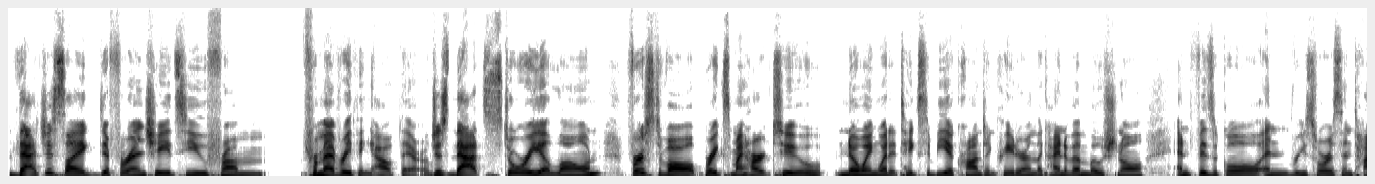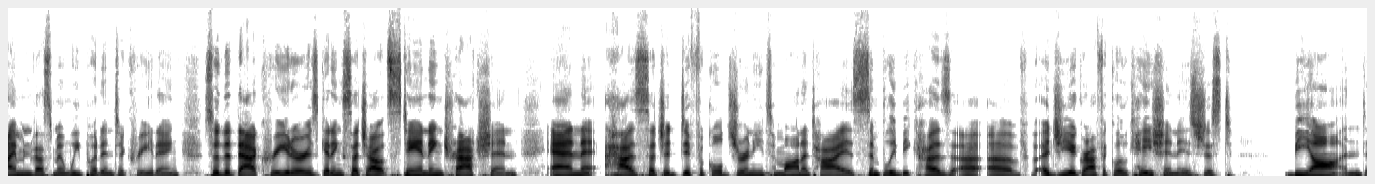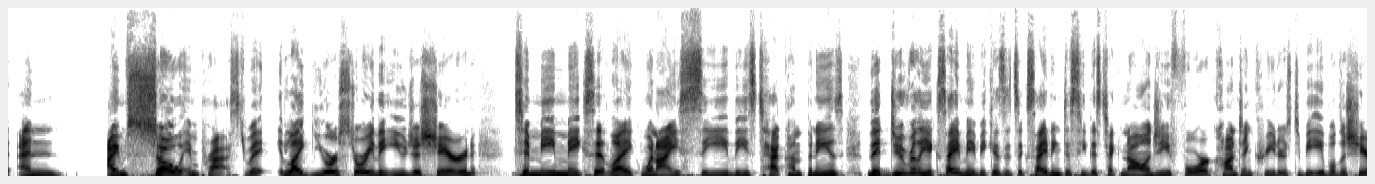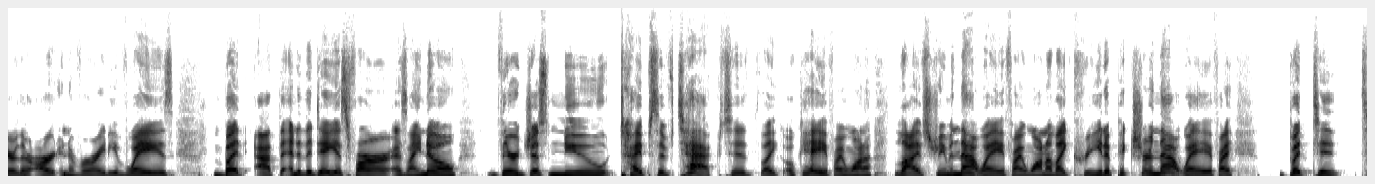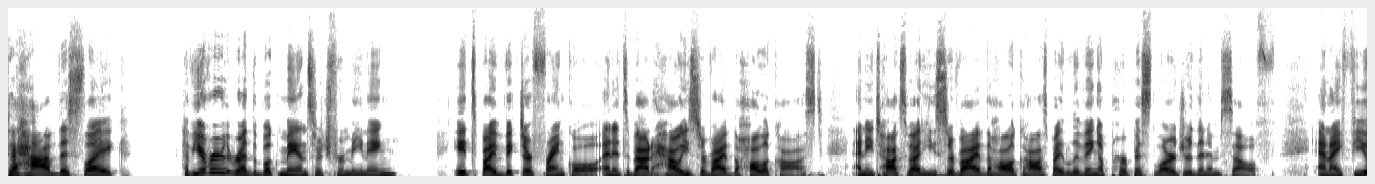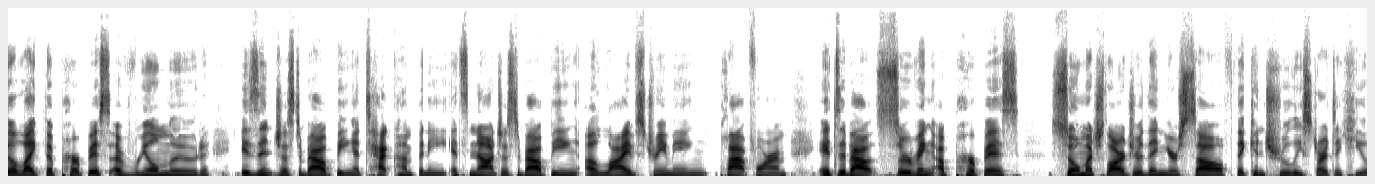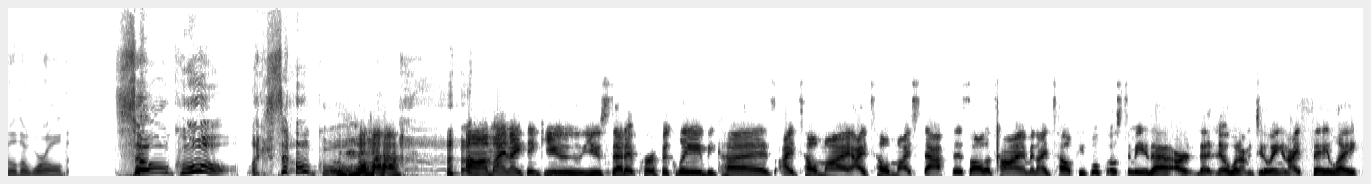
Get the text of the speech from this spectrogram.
that just like differentiates you from from everything out there. Just that story alone, first of all, breaks my heart too, knowing what it takes to be a content creator and the kind of emotional and physical and resource and time investment we put into creating. So that that creator is getting such outstanding traction and has such a difficult journey to monetize simply because uh, of a geographic location is just beyond and I'm so impressed with like your story that you just shared to me makes it like when I see these tech companies that do really excite me because it's exciting to see this technology for content creators to be able to share their art in a variety of ways. But at the end of the day, as far as I know, they're just new types of tech to like, okay, if I want to live stream in that way, if I want to like create a picture in that way, if I, but to, to have this like, have you ever read the book Man's Search for Meaning? It's by Viktor Frankl, and it's about how he survived the Holocaust. And he talks about he survived the Holocaust by living a purpose larger than himself. And I feel like the purpose of Reel Mood isn't just about being a tech company, it's not just about being a live streaming platform, it's about serving a purpose so much larger than yourself that can truly start to heal the world. So cool! Like, so cool. um, and I think you you said it perfectly because I tell my I tell my staff this all the time, and I tell people close to me that are that know what I'm doing, and I say like,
